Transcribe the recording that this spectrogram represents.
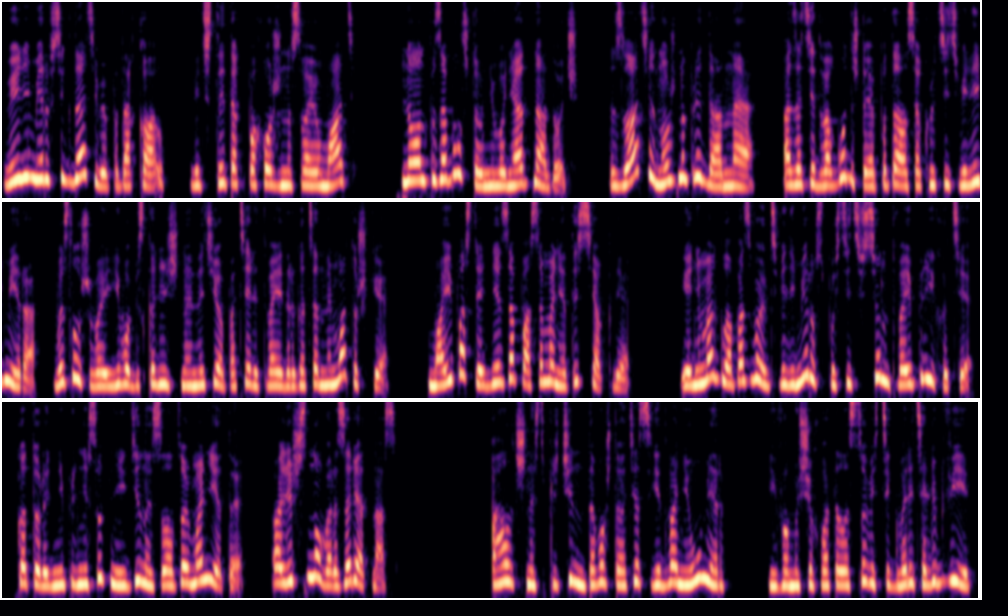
Велимир всегда тебе потакал, ведь ты так похожа на свою мать. Но он позабыл, что у него не одна дочь. Злате нужно приданное. А за те два года, что я пыталась окрутить Велимира, выслушивая его бесконечное нытье о потере твоей драгоценной матушки, мои последние запасы монет иссякли. Я не могла позволить Велимиру спустить все на твои прихоти, которые не принесут ни единой золотой монеты, а лишь снова разорят нас. Алчность – причина того, что отец едва не умер, и вам еще хватало совести говорить о любви.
